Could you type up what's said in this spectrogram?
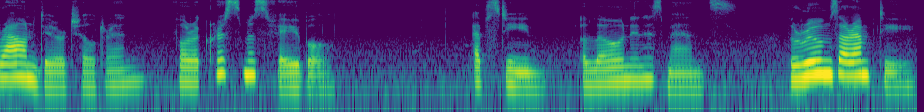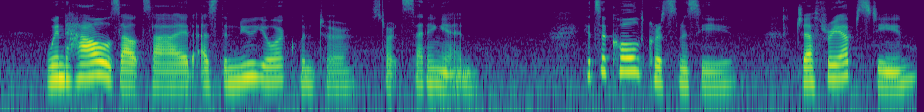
round, dear children, for a Christmas fable. Epstein, alone in his manse. The rooms are empty. Wind howls outside as the New York winter starts setting in. It's a cold Christmas Eve. Jeffrey Epstein,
